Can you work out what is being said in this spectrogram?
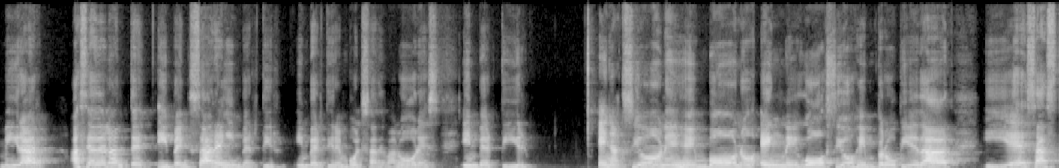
mirar hacia adelante y pensar en invertir, invertir en bolsa de valores, invertir en acciones, en bonos, en negocios, en propiedad y esas,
